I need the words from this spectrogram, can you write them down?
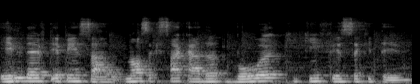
ele deve ter pensado: nossa, que sacada boa que quem fez isso aqui teve.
